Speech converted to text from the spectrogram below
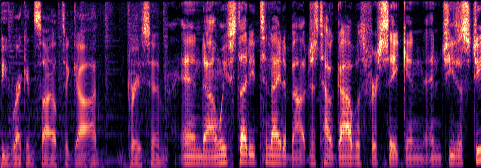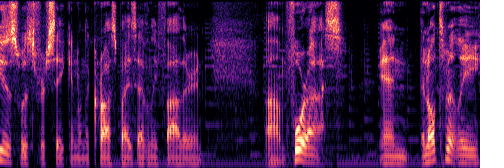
be reconciled to God. Praise Him. And uh, we've studied tonight about just how God was forsaken, and Jesus Jesus was forsaken on the cross by His heavenly Father, and um, for us, and and ultimately,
